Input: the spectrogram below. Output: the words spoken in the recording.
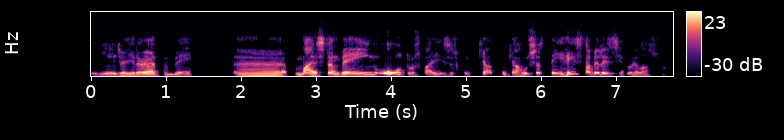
Índia, Irã também, é, mas também outros países com que, a, com que a Rússia tem restabelecido relações.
